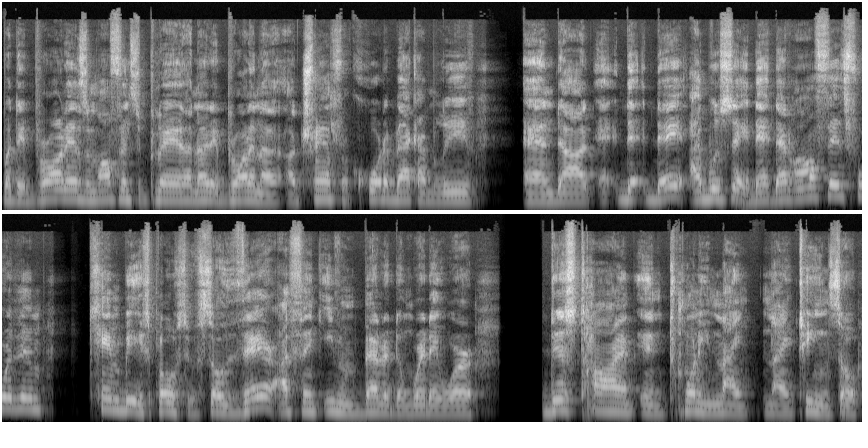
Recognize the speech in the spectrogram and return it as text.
but they brought in some offensive players. I know they brought in a, a transfer quarterback, I believe, and uh, they, they I will say that that offense for them can be explosive. So they're I think even better than where they were this time in 2019. So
